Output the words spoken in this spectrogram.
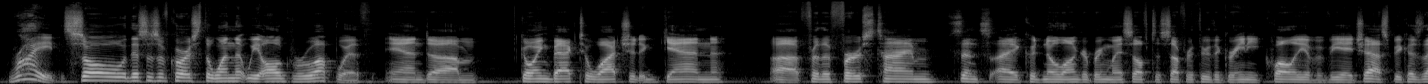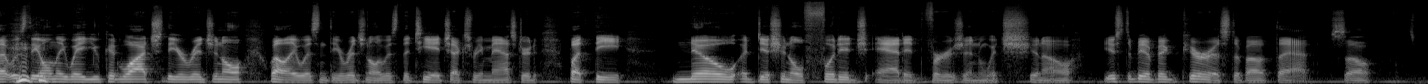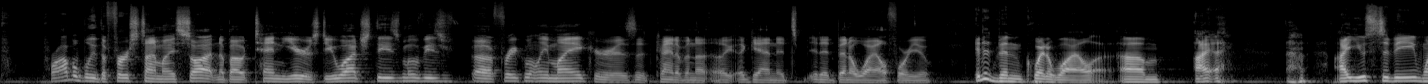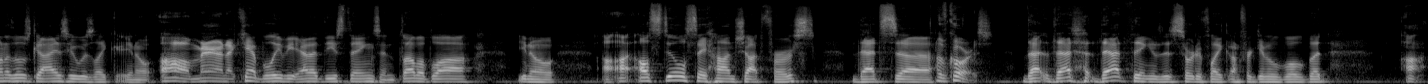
Right. So this is, of course, the one that we all grew up with, and um, going back to watch it again uh, for the first time since I could no longer bring myself to suffer through the grainy quality of a VHS, because that was the only way you could watch the original. Well, it wasn't the original; it was the THX remastered, but the no additional footage added version, which you know used to be a big purist about that. So it's probably the first time I saw it in about 10 years. Do you watch these movies uh, frequently, Mike, or is it kind of an uh, again, it's it had been a while for you? It had been quite a while. Um, I I used to be one of those guys who was like, you know, oh man, I can't believe he added these things and blah blah blah. You know, I, I'll still say Han shot first. That's uh, Of course. that that that thing is, is sort of like unforgivable, but uh,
